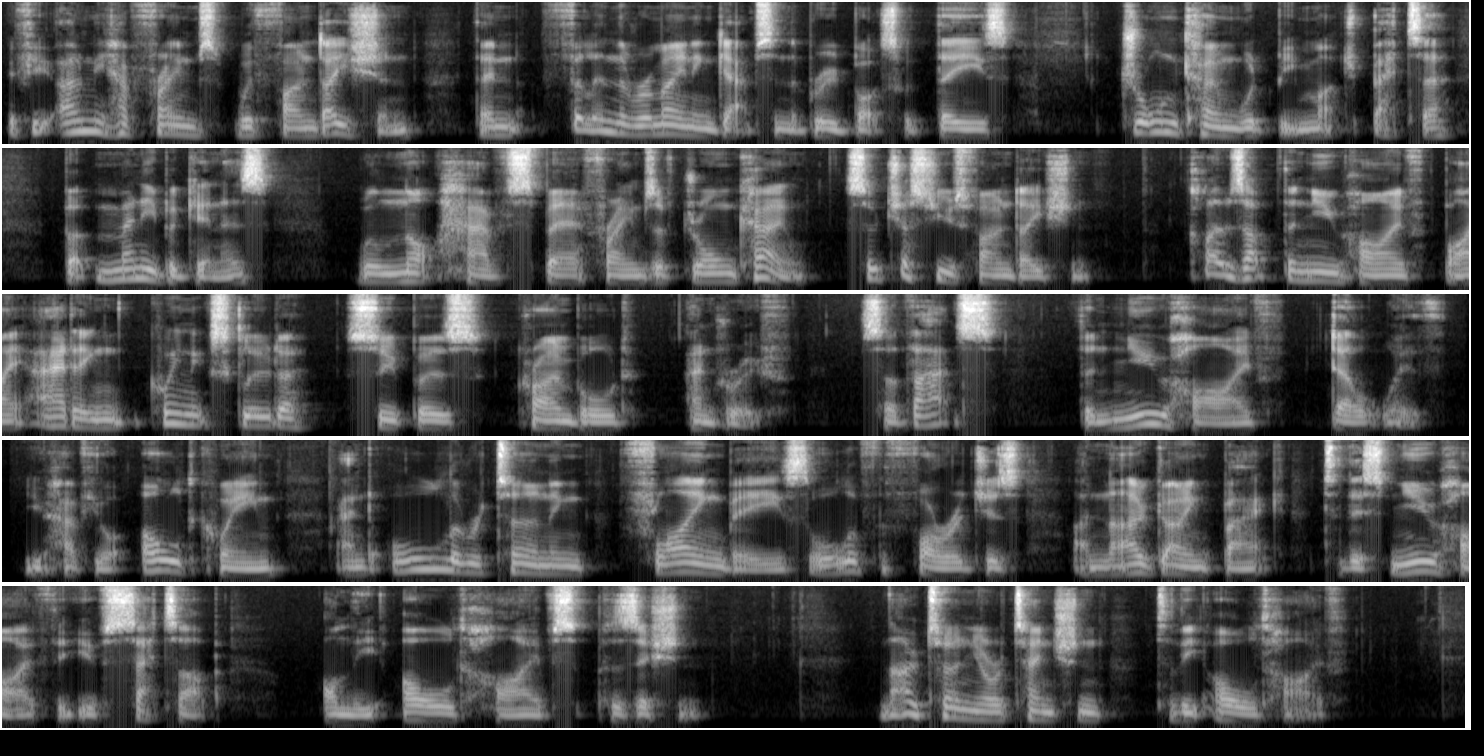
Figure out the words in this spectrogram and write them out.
If you only have frames with foundation, then fill in the remaining gaps in the brood box with these. Drawn comb would be much better, but many beginners will not have spare frames of drawn comb, so just use foundation. Close up the new hive by adding queen excluder, supers, crown board, and roof. So that's the new hive dealt with. You have your old queen, and all the returning flying bees, all of the foragers, are now going back to this new hive that you've set up on the old hive's position. Now turn your attention to the old hive.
